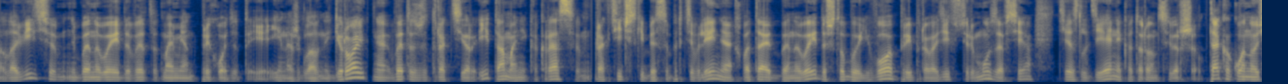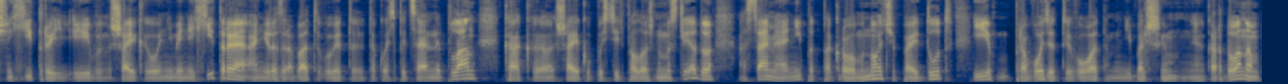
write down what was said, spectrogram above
ловить, Бена Уэйда в этот момент приходит и, и наш главный герой в этот же трактир, и там они как раз практически без сопротивления хватают Бена Уэйда, чтобы его припроводить в тюрьму за все те злодеяния, которые он совершил. Так как он очень хитрый и шайка его не менее хитрая, они разрабатывают э, такой специальный план, как э, шайку пустить по ложному следу, а сами они под покровом ночи пойдут и проводят его там небольшим э, кордоном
